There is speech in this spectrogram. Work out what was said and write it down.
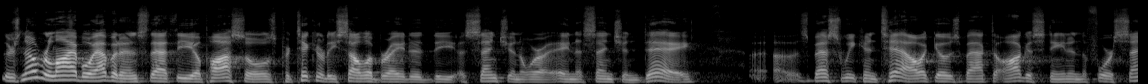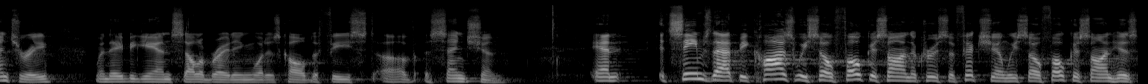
There's no reliable evidence that the apostles particularly celebrated the ascension or an ascension day. Uh, as best we can tell, it goes back to Augustine in the fourth century when they began celebrating what is called the Feast of Ascension. And it seems that because we so focus on the crucifixion, we so focus on his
